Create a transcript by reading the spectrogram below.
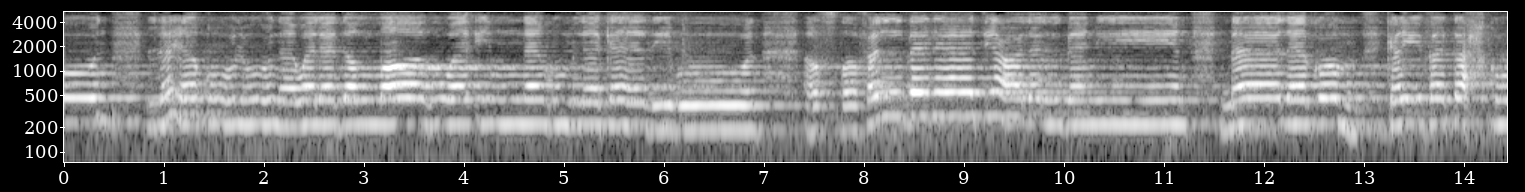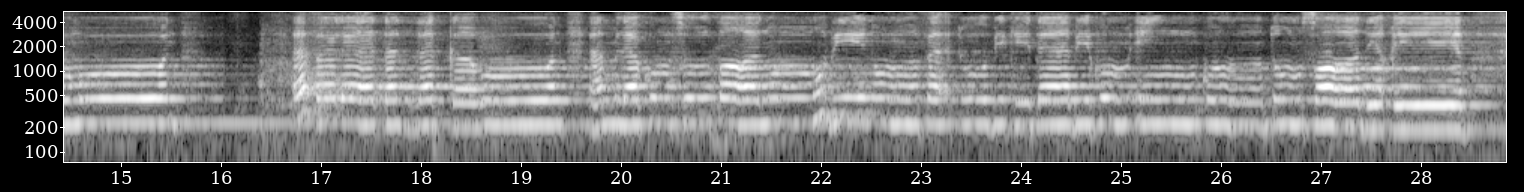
ليقولون ولد الله وإنهم لكاذبون. أصطفى البنات على البنين. ما لكم كيف تحكمون؟ أفلا تذكرون؟ أم لكم سلطان مبين؟ فأتوا بكتابكم إن كنتم صادقين.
